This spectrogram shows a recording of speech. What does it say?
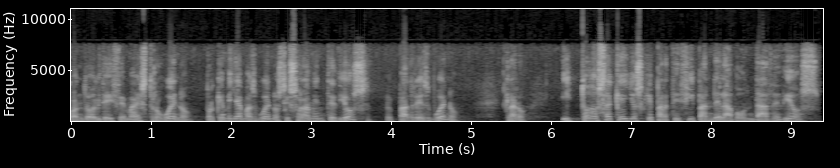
cuando él dice, Maestro bueno, ¿por qué me llamas bueno si solamente Dios, el Padre, es bueno? Claro, y todos aquellos que participan de la bondad de Dios.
